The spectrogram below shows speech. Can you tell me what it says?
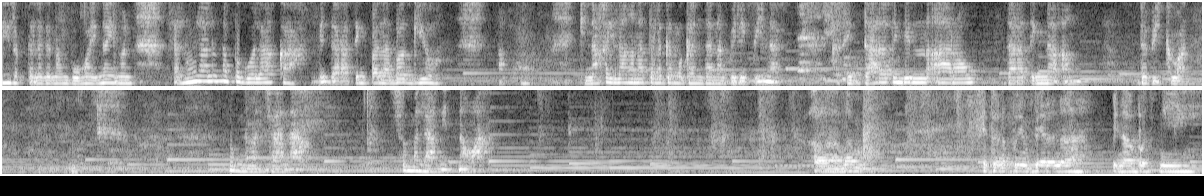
Hirap talaga ng buhay ngayon. Lalong-lalo na pag wala ka. May darating pa na bagyo. Ako, kinakailangan na talaga maganda ng Pilipinas. Kasi darating din na araw, darating na ang the big one. Huwag naman sana. Sumalangit nawa. Ah, ma'am. Ito na po yung pera na pinabot ni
